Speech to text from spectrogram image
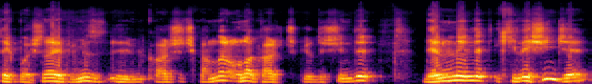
Tek başına hepimiz e, karşı çıkanlar ona karşı çıkıyordu. Şimdi derin devlet ikileşince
